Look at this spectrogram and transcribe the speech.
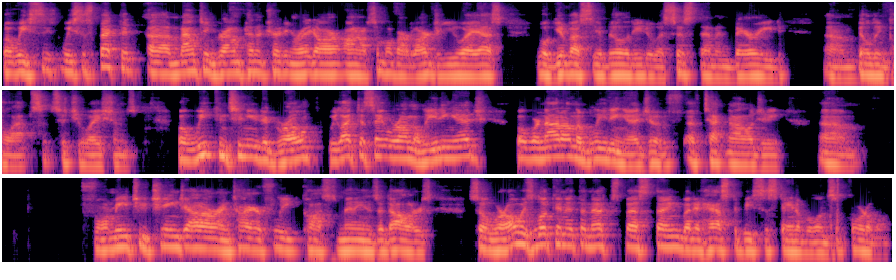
But we we suspect that uh, mounting ground penetrating radar on our, some of our larger UAS will give us the ability to assist them in buried um, building collapse situations. But we continue to grow. We like to say we're on the leading edge, but we're not on the bleeding edge of, of technology. Um, for me to change out our entire fleet costs millions of dollars. So we're always looking at the next best thing, but it has to be sustainable and supportable.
